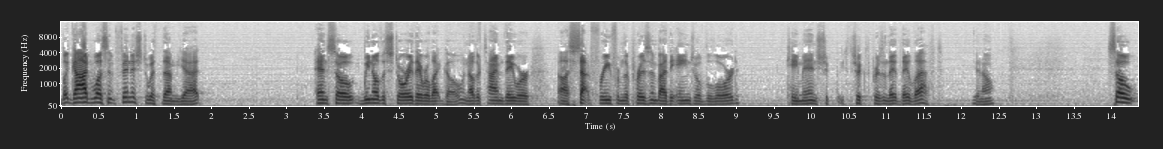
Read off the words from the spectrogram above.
But God wasn't finished with them yet. And so we know the story. They were let go. Another time they were uh, set free from the prison by the angel of the Lord. Came in, shook, shook the prison. They, they left, you know. So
